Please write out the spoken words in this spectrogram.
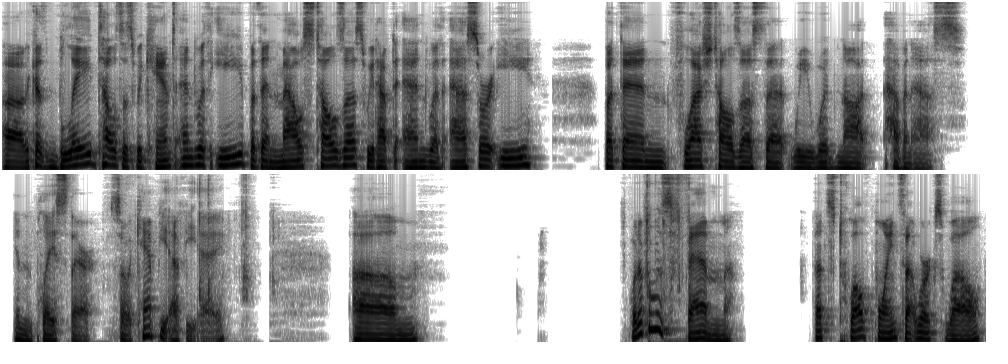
uh, because blade tells us we can't end with E, but then mouse tells us we'd have to end with S or E. But then flesh tells us that we would not have an S in place there, so it can't be FEA. Um, what if it was femme? That's 12 points. That works well.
